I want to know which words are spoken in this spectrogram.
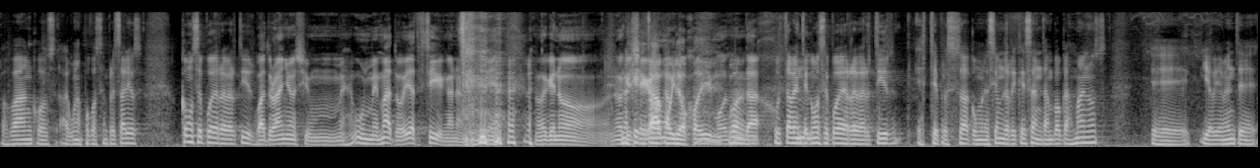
los bancos, algunos pocos empresarios. ¿Cómo se puede revertir? Cuatro años y un mes, un mes más todavía siguen ganando. No es que, no, es que, llegamos y lo jodimos. justamente, ¿cómo se puede revertir este proceso de acumulación de riqueza en tan pocas manos? Eh, y obviamente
